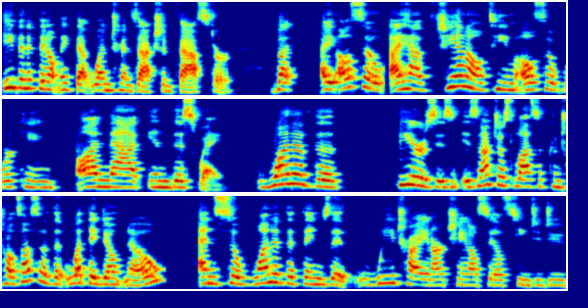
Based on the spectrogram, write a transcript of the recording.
even if they don't make that one transaction faster. But I also, I have channel team also working on that in this way. One of the fears is, is not just loss of control. It's also that what they don't know. And so one of the things that we try in our channel sales team to do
